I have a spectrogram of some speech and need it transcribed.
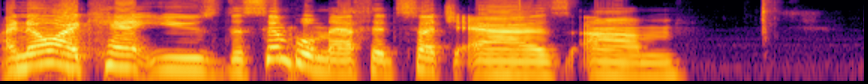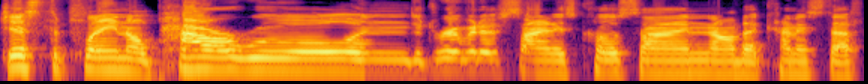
I know I can't use the simple method, such as um, just the plain old power rule and the derivative sine is cosine and all that kind of stuff,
